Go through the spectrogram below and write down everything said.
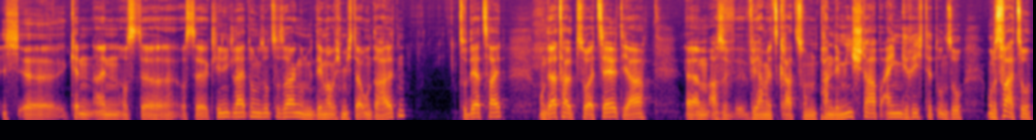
ich äh, kenne einen aus der aus der Klinikleitung sozusagen und mit dem habe ich mich da unterhalten zu der Zeit und der hat halt so erzählt, ja, ähm, also wir haben jetzt gerade so einen Pandemiestab eingerichtet und so und es war halt so,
